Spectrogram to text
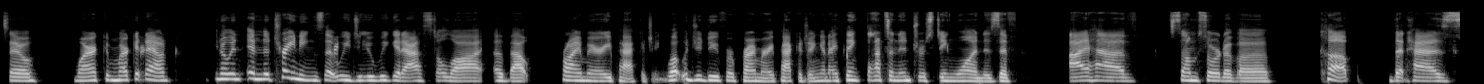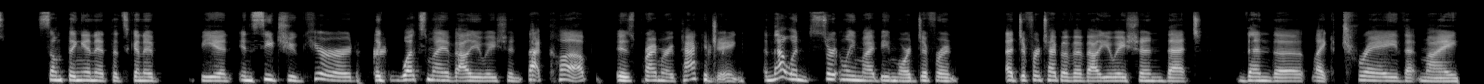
so mark and mark it down you know in, in the trainings that we do we get asked a lot about primary packaging. What would you do for primary packaging? And I think that's an interesting one is if I have some sort of a cup that has something in it that's going to be an in situ cured, like what's my evaluation? That cup is primary packaging. And that one certainly might be more different, a different type of evaluation that than the like tray that my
